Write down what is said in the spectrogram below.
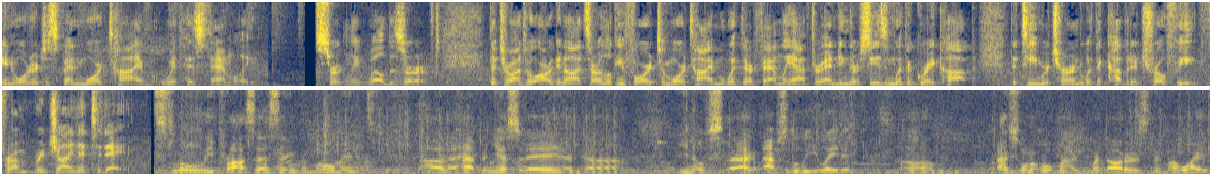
in order to spend more time with his family. Certainly well deserved. The Toronto Argonauts are looking forward to more time with their family after ending their season with a Grey Cup. The team returned with the coveted trophy from Regina today. Slowly processing the moment uh, that happened yesterday, and uh, you know, absolutely elated. Um, I just want to hold my, my daughters and my wife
